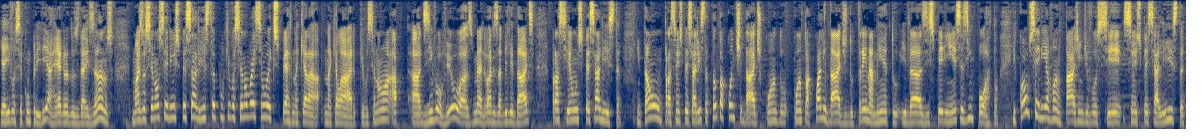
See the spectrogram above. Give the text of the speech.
e aí você cumpriria a regra dos 10 anos, mas você não seria um especialista porque você não vai ser um expert naquela, naquela área, porque você não a, desenvolveu as melhores habilidades para ser um especialista. Então, para ser um especialista, tanto a quantidade quanto, quanto a qualidade do treinamento e das experiências importam. E qual seria a vantagem de você ser um especialista,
